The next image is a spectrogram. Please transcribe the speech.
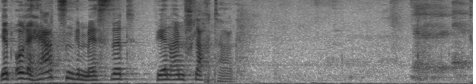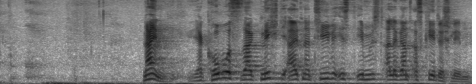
Ihr habt eure Herzen gemästet wie an einem Schlachttag. Nein, Jakobus sagt nicht, die Alternative ist, ihr müsst alle ganz asketisch leben.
